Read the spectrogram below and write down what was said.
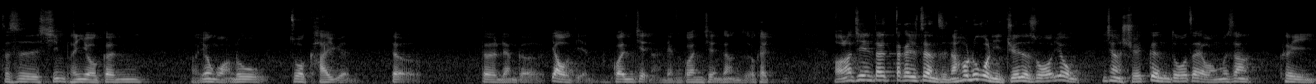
这是新朋友跟用网络做开源的的两个要点关键啊，两个关键这样子，OK。好，那今天大大概就这样子。然后，如果你觉得说用你想学更多在网络上可以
